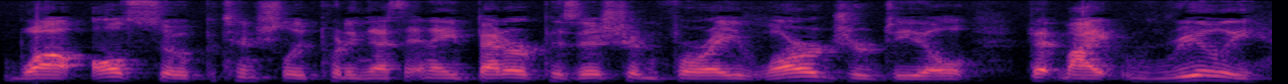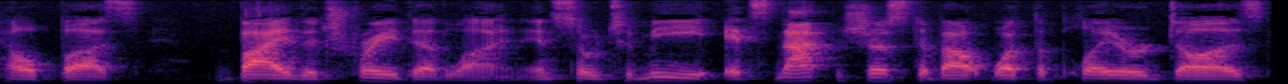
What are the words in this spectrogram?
while also potentially putting us in a better position for a larger deal that might really help us by the trade deadline. And so to me, it's not just about what the player does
